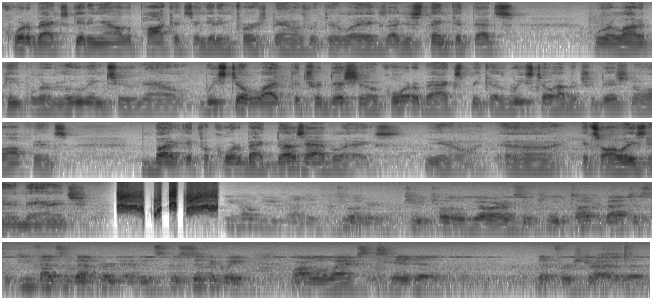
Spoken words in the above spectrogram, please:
Quarterbacks getting out of the pockets and getting first downs with their legs. I just think that that's where a lot of people are moving to now. We still like the traditional quarterbacks because we still have a traditional offense. But if a quarterback does have legs, you know, uh, it's always an advantage. You held UConn to 202 total yards. And can you talk about just the defensive effort and then specifically Marlowe Wax's hit in that first drive of the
